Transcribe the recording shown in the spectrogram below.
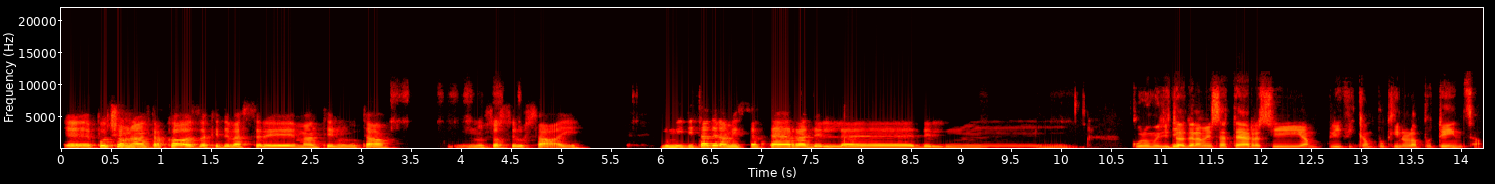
Eh, poi c'è un'altra cosa che deve essere mantenuta, non so se lo sai, l'umidità della messa a terra del, del- mm, Con l'umidità De- della messa a terra si amplifica un pochino la potenza.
